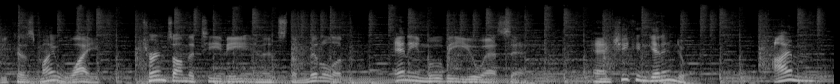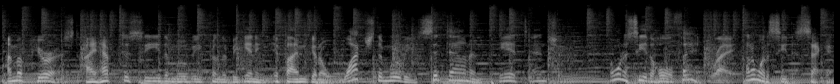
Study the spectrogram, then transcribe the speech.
because my wife turns on the TV and it's the middle of any movie USA, and she can get into it. I'm I'm a purist. I have to see the movie from the beginning. If I'm going to watch the movie, sit down and pay attention. I want to see the whole thing. Right. I don't want to see the second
